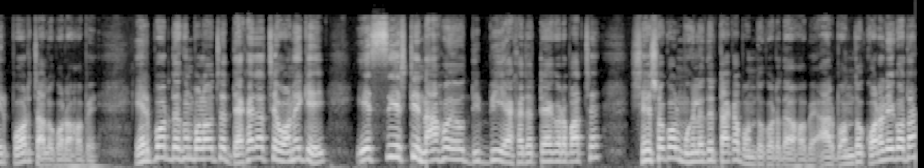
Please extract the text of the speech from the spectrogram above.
এরপর চালু করা হবে। এরপর দেখুন বলা হচ্ছে, দেখা যাচ্ছে অনেকেই এসসি এসটি না হয়েও দিব্যি এক হাজার টাকা করে পাচ্ছে, সে সকল মহিলাদের টাকা বন্ধ করে দেওয়া হবে। আর বন্ধ করারই কথা,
